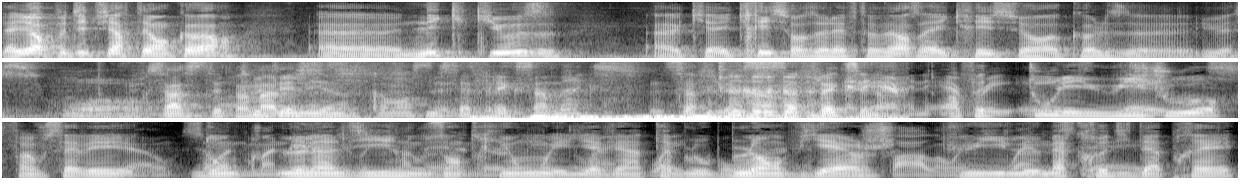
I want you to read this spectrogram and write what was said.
D'ailleurs, petite fierté encore, euh, Nick Hughes, euh, qui a écrit sur The Leftovers, a écrit sur Calls euh, US. Wow. Donc ça, c'était pas Tout mal. est aussi. lié. Comment Mais ça ça flex un max. Ça flex, ça flex énorme. En fait, tous les huit jours, enfin vous savez, donc le lundi, nous entrions et il y avait un tableau blanc vierge, puis le mercredi d'après,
